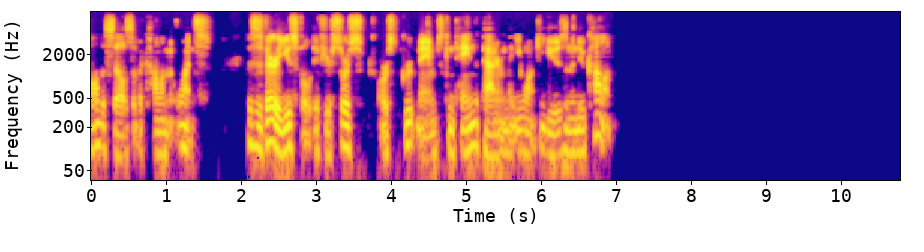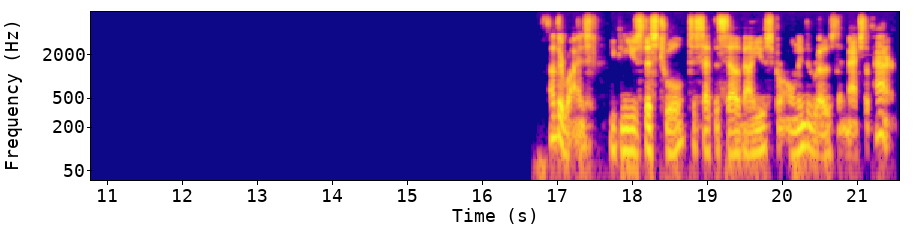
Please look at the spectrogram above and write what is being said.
all the cells of a column at once. This is very useful if your source or group names contain the pattern that you want to use in the new column. Otherwise, you can use this tool to set the cell values for only the rows that match the pattern.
